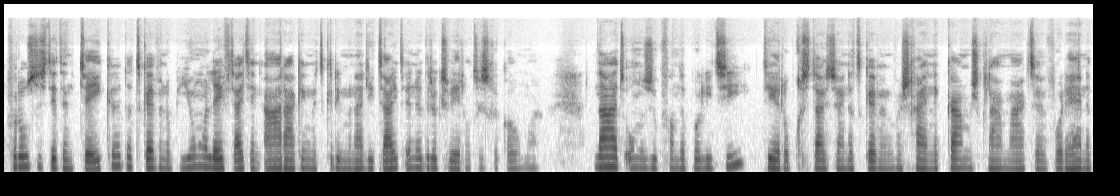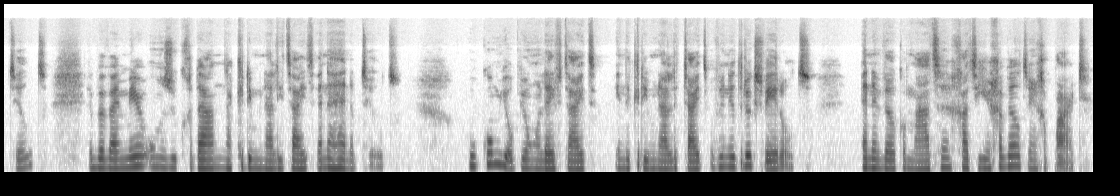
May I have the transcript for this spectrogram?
Voor ons is dit een teken dat Kevin op jonge leeftijd in aanraking met criminaliteit en de drugswereld is gekomen. Na het onderzoek van de politie, die erop gestuurd zijn dat Kevin waarschijnlijk kamers klaarmaakte voor de hennepteelt, hebben wij meer onderzoek gedaan naar criminaliteit en de hennepteelt. Hoe kom je op jonge leeftijd in de criminaliteit of in de drugswereld? En in welke mate gaat hier geweld in gepaard?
